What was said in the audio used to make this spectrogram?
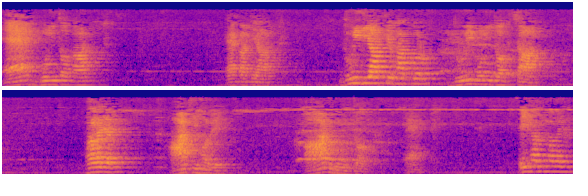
এক গুণিতক আট। এক আটে আট। দুই দিয়ে আটকে ভাগ করো। দুই গুণিতক চার। ভাঙা যাবে। আর কি হবে? আর গুণিতক এক। এইভাবে ভাঙা যাবে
